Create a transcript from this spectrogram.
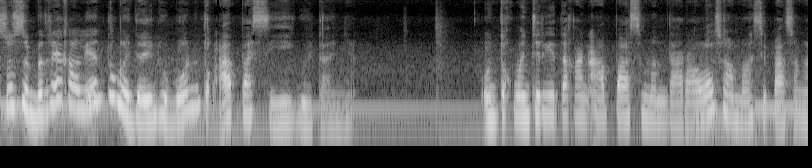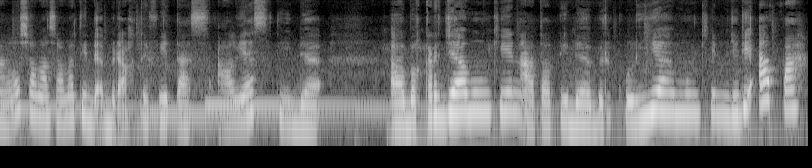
So sebenarnya kalian tuh ngajarin hubungan untuk apa sih? Gue tanya. Untuk menceritakan apa sementara lo sama si pasangan lo sama-sama tidak beraktivitas, alias tidak uh, bekerja mungkin atau tidak berkuliah mungkin. Jadi apa?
